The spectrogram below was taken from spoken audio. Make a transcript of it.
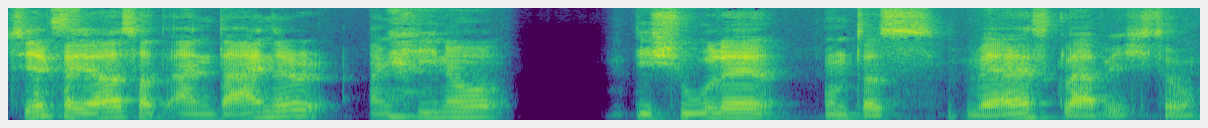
Circa, ja. Es hat ein Diner, ein Kino, die Schule und das wäre es, glaube ich, so.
